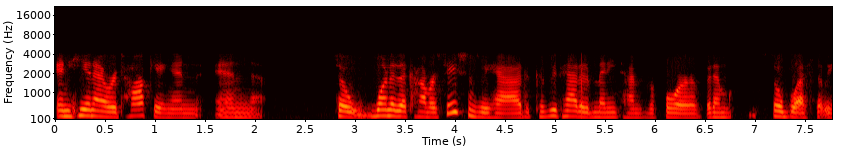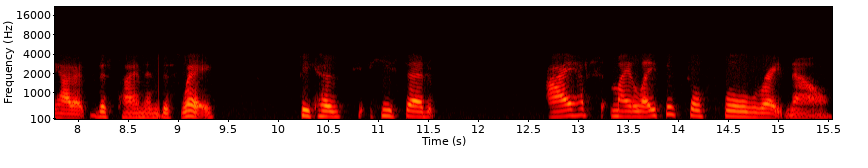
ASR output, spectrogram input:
and he and I were talking and and so one of the conversations we had because we've had it many times before but i'm so blessed that we had it this time in this way because he said i have my life is so full right now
